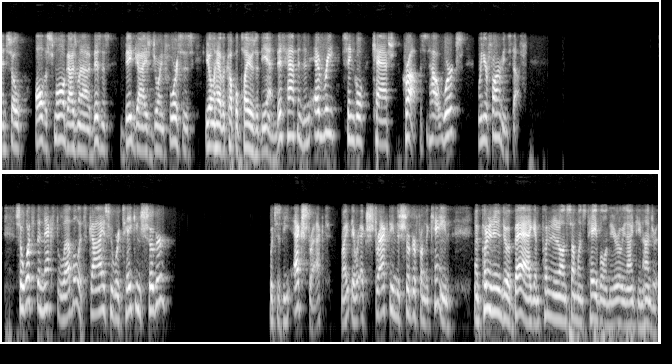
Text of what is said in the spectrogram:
And so all the small guys went out of business, big guys joined forces. You only have a couple players at the end. This happens in every single cash crop. This is how it works when you're farming stuff. So, what's the next level? It's guys who were taking sugar, which is the extract, right? They were extracting the sugar from the cane and putting it into a bag and putting it on someone's table in the early 1900s.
